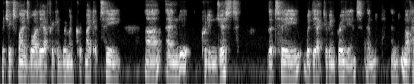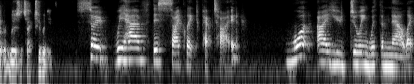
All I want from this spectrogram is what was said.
which explains why the African women could make a tea uh, and could ingest the tea with the active ingredient and, and not have it lose its activity. So we have this cyclic peptide. What are you doing with them now? Like,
